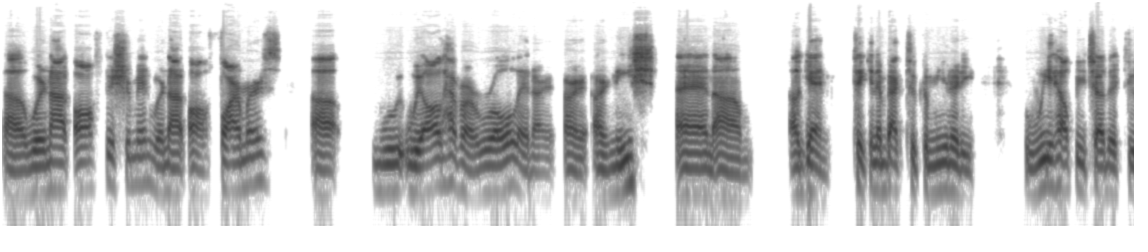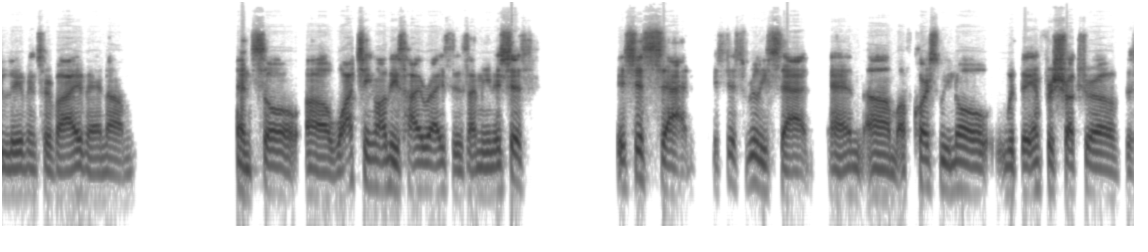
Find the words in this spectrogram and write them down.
Uh, we're not all fishermen. We're not all farmers. Uh, we, we, all have our role and our, our, our niche. And um, again, taking it back to community, we help each other to live and survive. And um, and so uh, watching all these high rises, I mean, it's just it's just sad. It's just really sad. And um, of course, we know with the infrastructure of the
